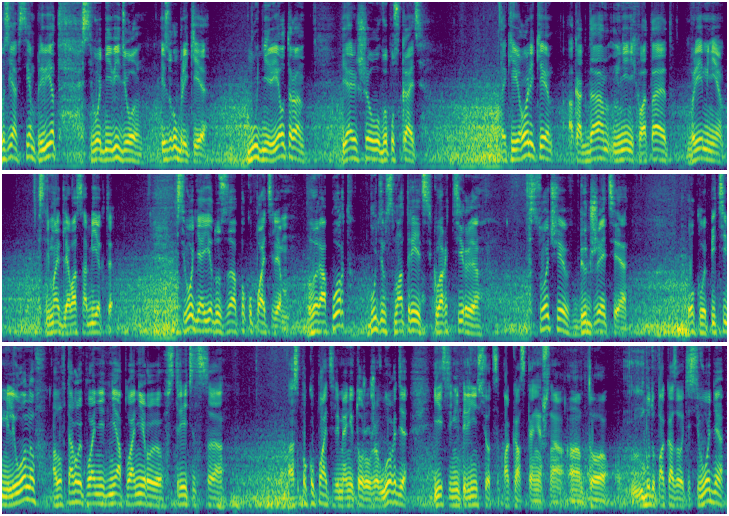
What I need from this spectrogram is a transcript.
Друзья, всем привет! Сегодня видео из рубрики «Будни риэлтора». Я решил выпускать такие ролики, а когда мне не хватает времени снимать для вас объекты. Сегодня я еду за покупателем в аэропорт. Будем смотреть квартиры в Сочи в бюджете около 5 миллионов. А во второй половине дня планирую встретиться а с покупателями, они тоже уже в городе. Если не перенесется показ, конечно, а, то буду показывать и сегодня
